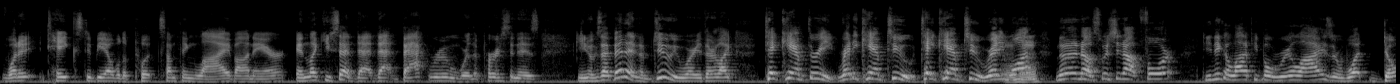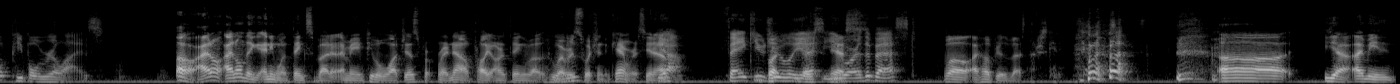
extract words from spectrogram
what it takes to be able to put something live on air? And like you said, that that back room where the person is, you know, because I've been in them too, where they're like, take cam three, ready cam two, take cam two, ready one, no, no, no, switch it up four. Do you think a lot of people realize, or what don't people realize? Oh, I don't. I don't think anyone thinks about it. I mean, people watching this right now probably aren't thinking about whoever's switching the cameras. You know. Yeah. Thank you, But Julia. You yes. are the best. Well, I hope you're the best. No, just kidding. uh, yeah, I mean,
